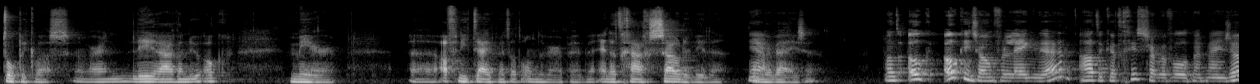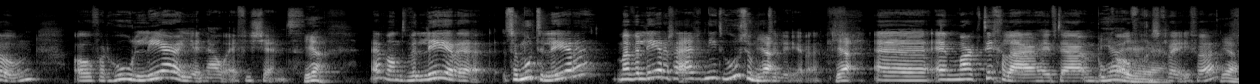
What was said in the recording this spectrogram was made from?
topic was. En waarin leraren nu ook meer uh, affiniteit met dat onderwerp hebben. En dat graag zouden willen onderwijzen. Want ook, ook in zo'n verlengde had ik het gisteren bijvoorbeeld met mijn zoon over hoe leer je nou efficiënt. Ja. want we leren, ze moeten leren, maar we leren ze eigenlijk niet hoe ze moeten leren. Ja. Uh, en Mark Tichelaar heeft daar een boek over geschreven. Ja.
